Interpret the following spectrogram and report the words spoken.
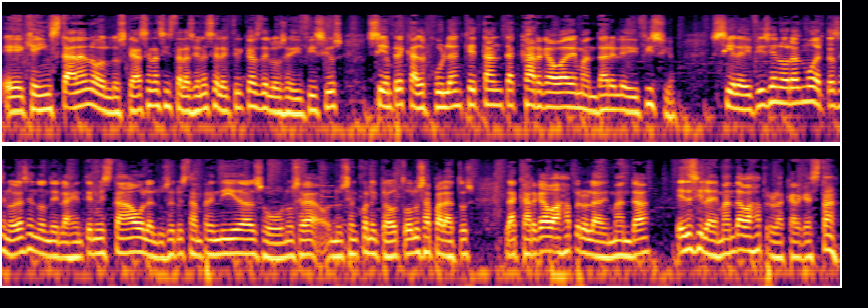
eh, que instalan o los que hacen las instalaciones eléctricas de los edificios siempre calculan qué tanta carga va a demandar el edificio. Si el edificio en horas muertas, en horas en donde la gente no está o las luces no están prendidas o no no se han conectado todos los aparatos, la carga baja pero la demanda, es decir, la demanda baja pero la carga está.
